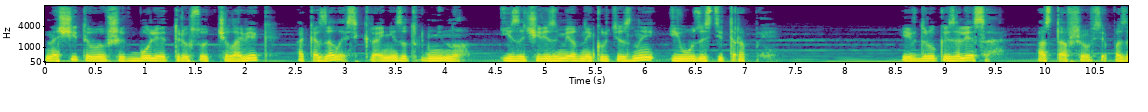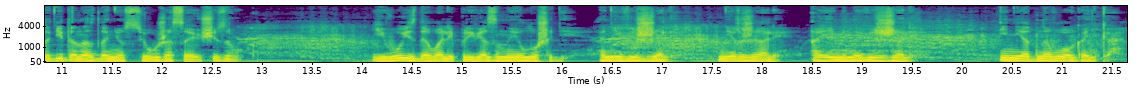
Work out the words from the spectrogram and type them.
насчитывавших более 300 человек, оказалось крайне затруднено из-за чрезмерной крутизны и узости тропы. И вдруг из леса, оставшегося позади, до нас донесся ужасающий звук. Его издавали привязанные лошади. Они визжали, не ржали, а именно визжали. И ни одного огонька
